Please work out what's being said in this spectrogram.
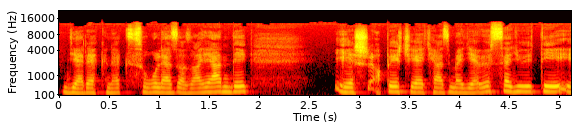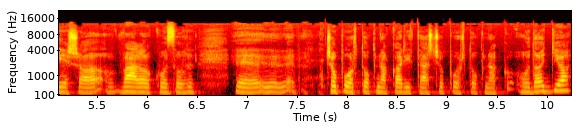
gyereknek szól ez az ajándék, és a Pécsi Egyház megye összegyűjti, és a vállalkozó e, csoportoknak, karitás csoportoknak odadja,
